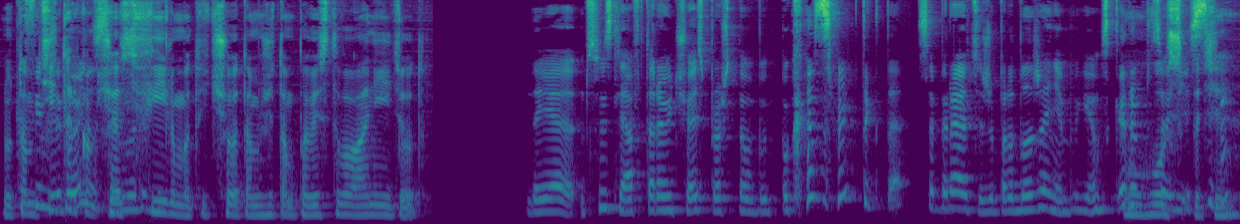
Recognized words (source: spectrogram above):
Ну там титр как часть фильма, ты чё, там же там повествование идет. Да я, в смысле, а вторую часть про что будут показывать тогда? Собираются же продолжение богемской О, господи.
